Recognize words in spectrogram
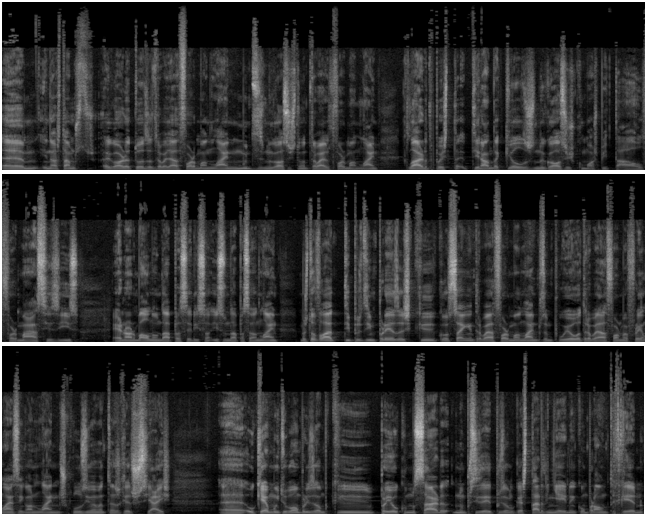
Um, e nós estamos agora todos a trabalhar de forma online. Muitos negócios estão a trabalhar de forma online. Claro, depois tirando aqueles negócios como hospital, farmácias e isso é normal, não dá para ser isso, isso não dá para ser online, mas estou a falar de tipos de empresas que conseguem trabalhar de forma online, por exemplo, eu a trabalhar de forma freelancing online exclusivamente nas redes sociais, uh, o que é muito bom, por exemplo, que para eu começar não precisei, por exemplo, gastar dinheiro em comprar um terreno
